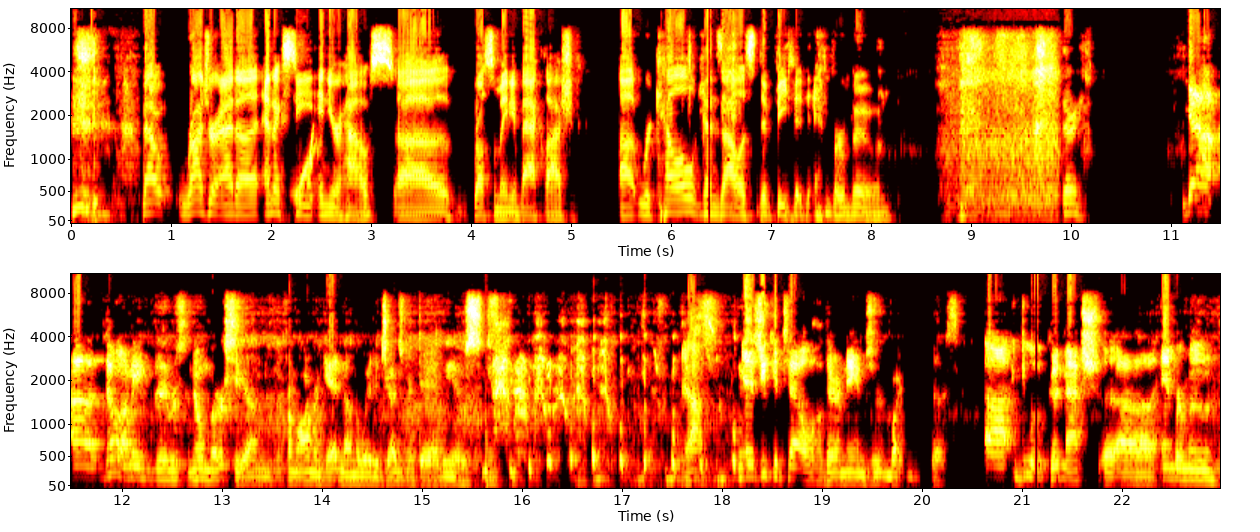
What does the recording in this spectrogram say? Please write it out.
Now, Roger, at uh, NXT in your house, uh, WrestleMania Backlash, Uh, Raquel Gonzalez defeated Ember Moon. Yeah, uh, no, I mean there was no mercy on from Armageddon on the way to Judgment Day. I mean, it was Yeah. as you could tell, their names are quite. Uh, look, good match. Uh, Ember Moon,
